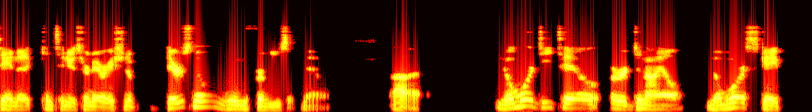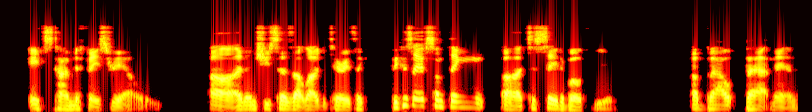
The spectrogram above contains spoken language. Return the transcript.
Dana continues her narration of there's no room for music now. Uh, no more detail or denial, no more escape. It's time to face reality. Uh, and then she says out loud to Terry, it's like, because I have something uh, to say to both of you about Batman.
